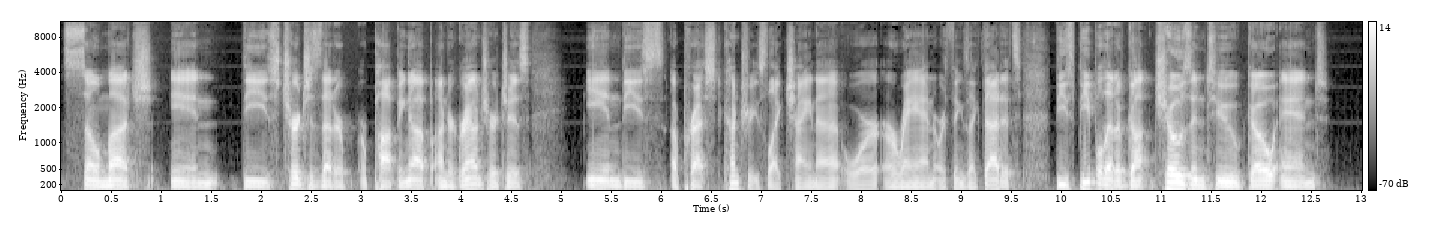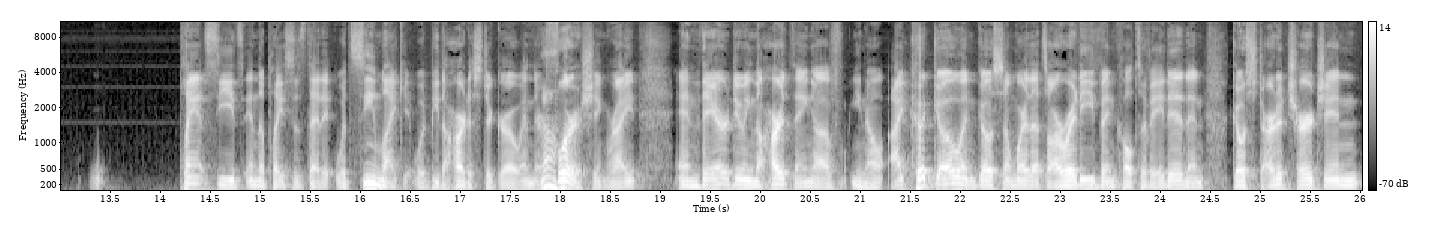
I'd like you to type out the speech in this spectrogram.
so much in these churches that are, are popping up, underground churches in these oppressed countries like China or Iran or things like that. It's these people that have got chosen to go and plant seeds in the places that it would seem like it would be the hardest to grow and they're flourishing, right? And they're doing the hard thing of, you know, I could go and go somewhere that's already been cultivated and go start a church in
